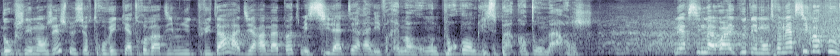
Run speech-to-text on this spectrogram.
Donc je l'ai mangé, je me suis retrouvée 90 minutes plus tard à dire à ma pote Mais si la Terre elle est vraiment ronde, pourquoi on glisse pas quand on marche? Merci de m'avoir écouté, montre, merci beaucoup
